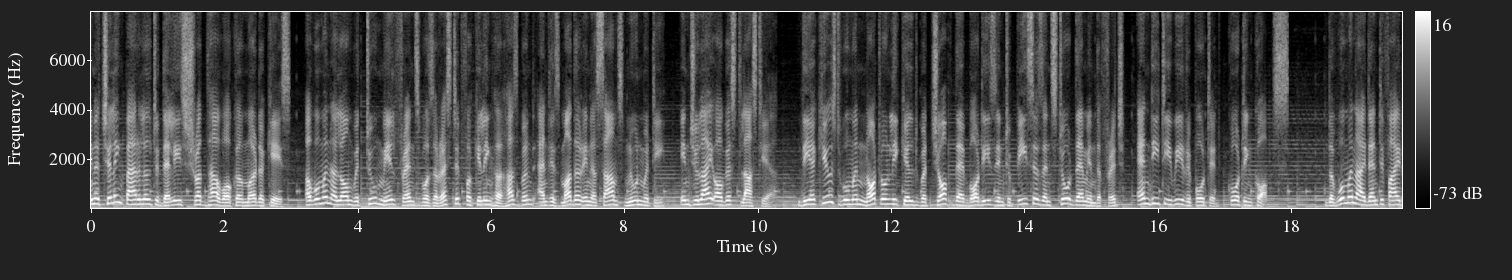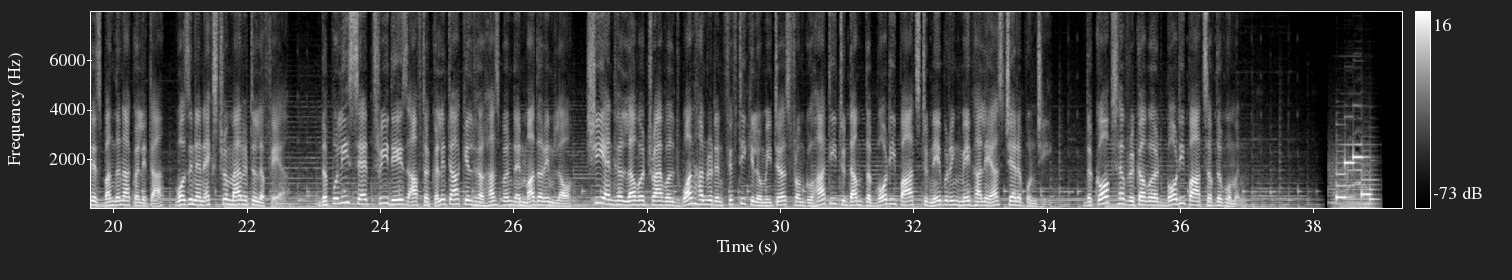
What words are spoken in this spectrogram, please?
In a chilling parallel to Delhi's Shraddha Walker murder case, a woman along with two male friends was arrested for killing her husband and his mother in Assam's Noonmati in July-August last year. The accused woman not only killed but chopped their bodies into pieces and stored them in the fridge, NDTV reported, quoting cops. The woman identified as Bandana Kalita was in an extramarital affair. The police said three days after Kalita killed her husband and mother-in-law, she and her lover traveled 150 kilometers from Guwahati to dump the body parts to neighboring Meghalaya's Cherrapunji. The cops have recovered body parts of the woman.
